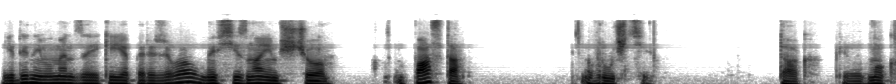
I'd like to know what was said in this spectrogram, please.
Єдиний момент, за який я переживав, ми всі знаємо, що паста в ручці. Так, килимок,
